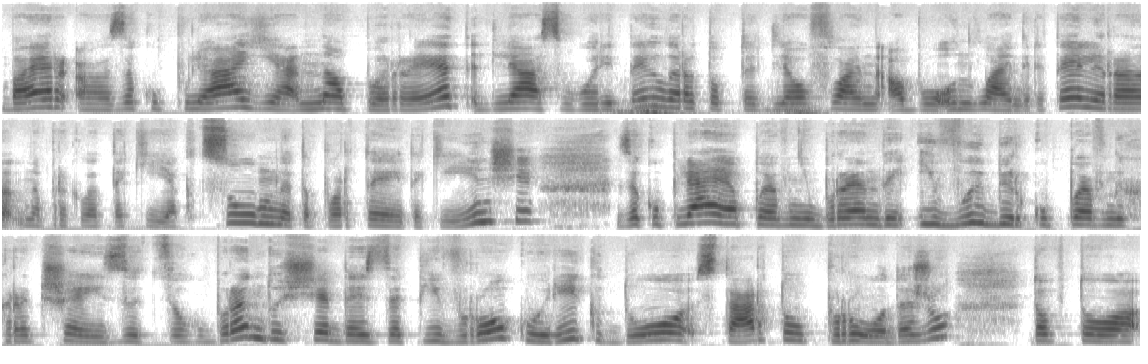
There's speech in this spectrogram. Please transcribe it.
байер е, закупляє наперед для свого рітейлера, тобто для офлайн або онлайн рітейлера, наприклад, такі як ЦУМ, Нетопорте і такі інші, закупляє певні бренди і вибірку певних речей з цього бренду ще десь за півроку, рік до старту продажу. Тобто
